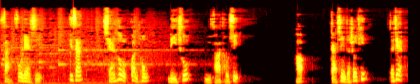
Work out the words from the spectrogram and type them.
反复练习；第三，前后贯通，理出语法头绪。好，感谢你的收听，再见。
